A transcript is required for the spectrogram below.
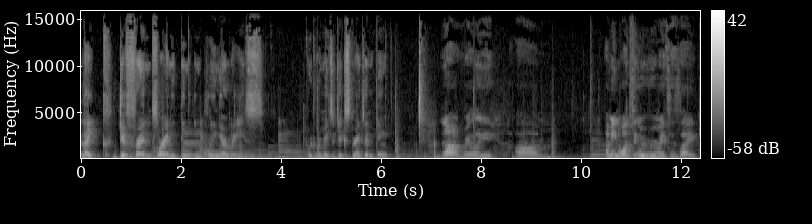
like difference or anything, including your race, with roommates? Did you experience anything? Not really. Um, I mean, one thing with roommates is like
